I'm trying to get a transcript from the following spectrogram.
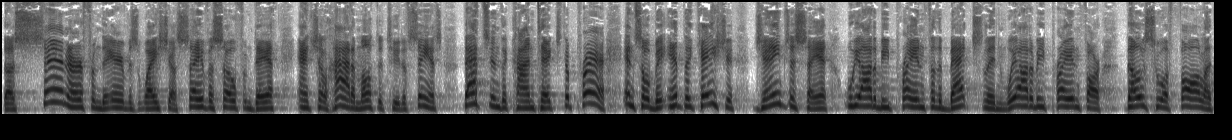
the sinner from the error of his way shall save a soul from death and shall hide a multitude of sins. That's in the context of prayer. And so by implication, James is saying we ought to be praying for the backslidden. We ought to be praying for those who have fallen.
